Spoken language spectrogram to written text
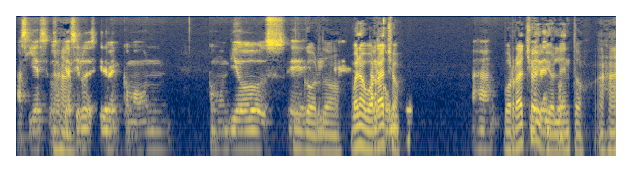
así es, o sea, que así lo describe como un, como un dios eh, Gordo. Bueno, borracho. Ajá. Borracho y Violento. violento. Ajá.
